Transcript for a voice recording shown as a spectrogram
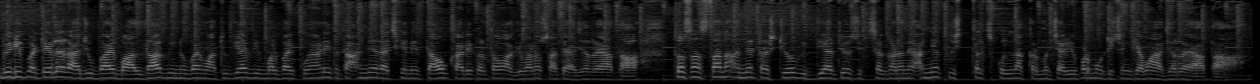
વીડી પટેલ, રાજુભાઈ બાલદા, વિનુભાઈ માથુકિયા વિમલભાઈ કોયાણી તથા અન્ય રાજકીય નેતાઓ, કાર્યકર્તાઓ, આગેવાનો સાથે હાજર રહ્યા હતા. તો સંસ્થાના અન્ય ટ્રસ્ટીઓ, વિદ્યાર્થીઓ, શિક્ષકગણ અને અન્ય ક્રિસ્ટલ સ્કૂલના કર્મચારીઓ પણ મોટી સંખ્યામાં હાજર રહ્યા હતા.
